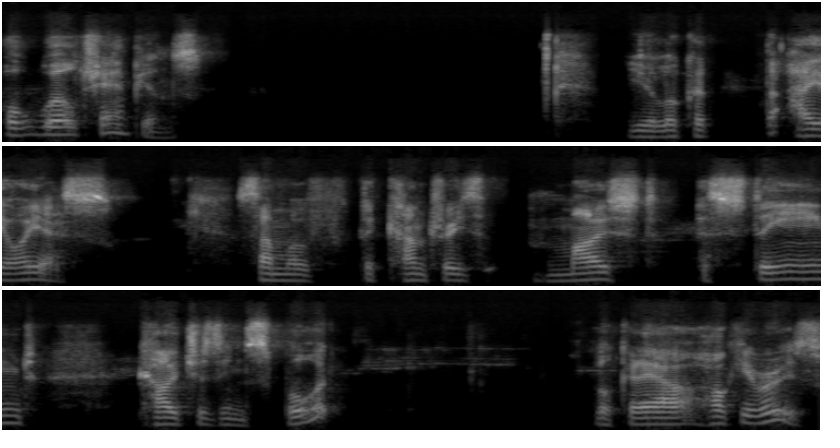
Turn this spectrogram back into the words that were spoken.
or world champions. You look at the AIS, some of the country's most esteemed coaches in sport. Look at our hockey Hockeyroos.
